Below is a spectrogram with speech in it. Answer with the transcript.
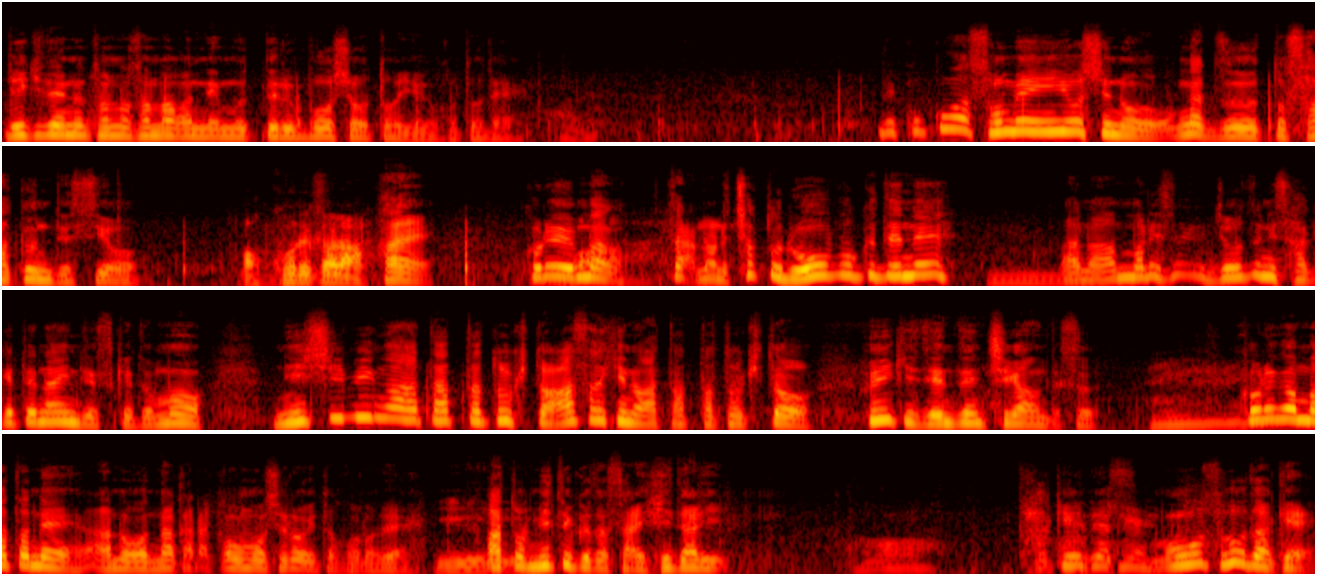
歴代の殿様が眠ってる墓所ということででここはソメイヨシノがずっと咲くんですよ。あこれから。はい。これまああの、ね、ちょっと老木でねあのあんまり上手に咲けてないんですけども西日が当たった時と朝日の当たった時と雰囲気全然違うんです。これがまたねあのなかなか面白いところで、あと見てください左。竹です。妄想竹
